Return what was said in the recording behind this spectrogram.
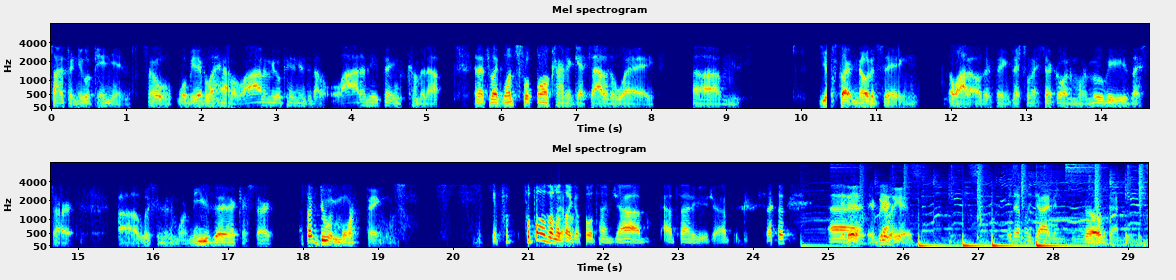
time for new opinions. So we'll be able to have a lot of new opinions about a lot of new things coming up. And I feel like once football kind of gets out of the way, um you'll start noticing a lot of other things. That's when I start going to more movies, I start uh listening to more music, I start I start doing more things. Yeah, fo- football is almost So- like a full time job outside of your job. So uh, it is. It yeah, really is. We'll definitely dive into So- stuff.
